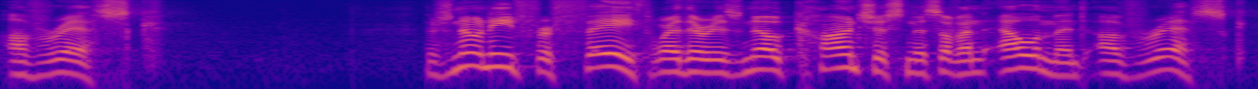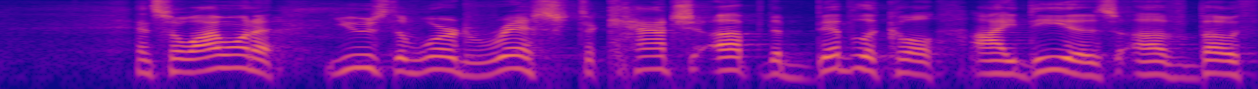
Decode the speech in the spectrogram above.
of risk. There's no need for faith where there is no consciousness of an element of risk. And so I want to use the word risk to catch up the biblical ideas of both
